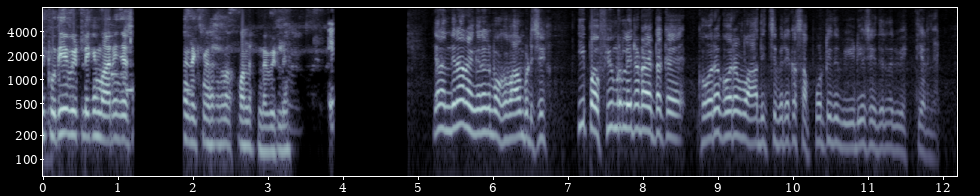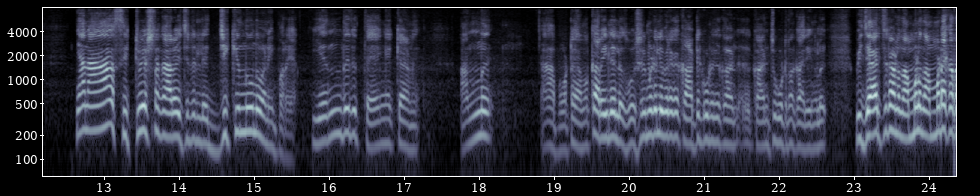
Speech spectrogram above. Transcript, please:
ഈ പുതിയ വീട്ടിലേക്ക് മാറിയ ശേഷം ലക്ഷ്മി വന്നിട്ടുണ്ടോ വീട്ടിൽ? ഞാൻ എന്തിനാണ് എങ്ങനെ ഒരു മുഖഭാവം പിടിച്ച്? ഈ പെർഫ്യൂം റിലേറ്റഡ് ആയിട്ടൊക്കെ ഘോര ഘോരം വാദിച്ച് ഇവരെയൊക്കെ സപ്പോർട്ട് ചെയ്ത് വീഡിയോ ചെയ്തിരുന്ന ഒരു വ്യക്തിയാണ് ഞാൻ. ഞാൻ ആ സിറ്റുവേഷനൊക്കെ ആലോചിച്ചിട്ട് ലജ്ജിക്കുന്നു എന്ന് വേണമെങ്കിൽ പറയാം. എന്തൊരു തേങ്ങയ്ക്കാണ് അന്ന് ആ പോട്ടെ നമുക്കറിയില്ലല്ലോ. സോഷ്യൽ മീഡിയയിൽ ഇവരൊക്കെ കാട്ടിക്കൂടി കാണിച്ചു കൂട്ടുന്ന കാര്യങ്ങൾ വിചാരിച്ചിട്ടാണ് നമ്മൾ നമ്മുടെയൊക്കെ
